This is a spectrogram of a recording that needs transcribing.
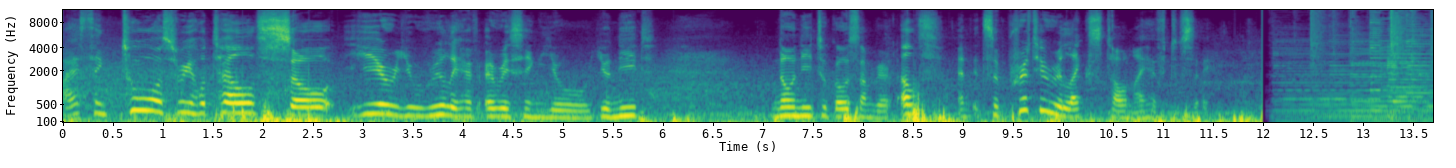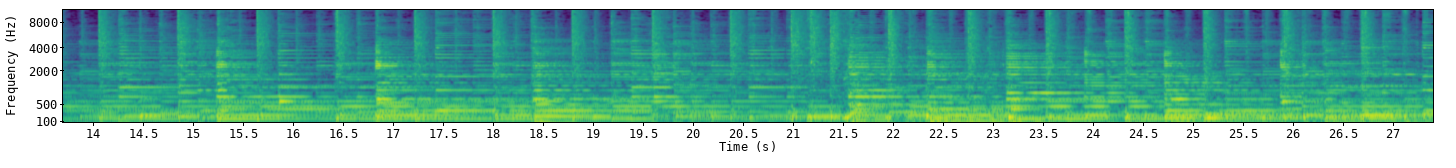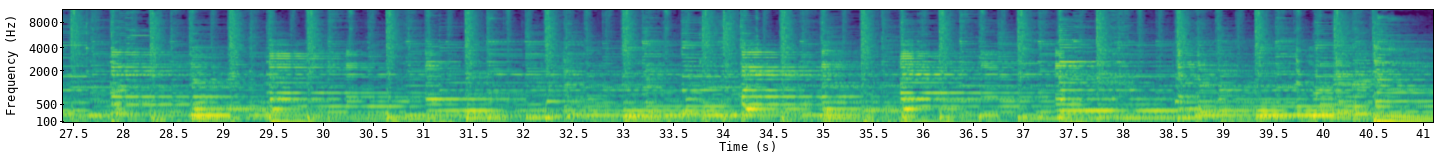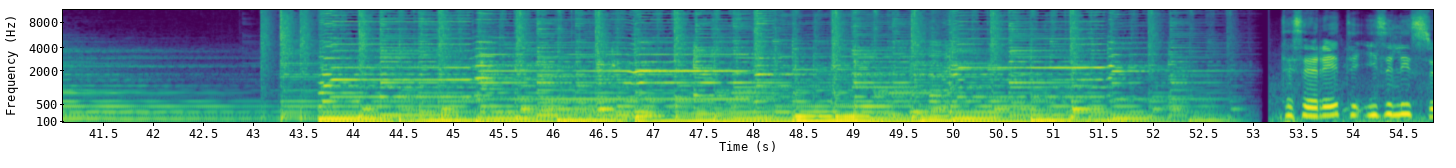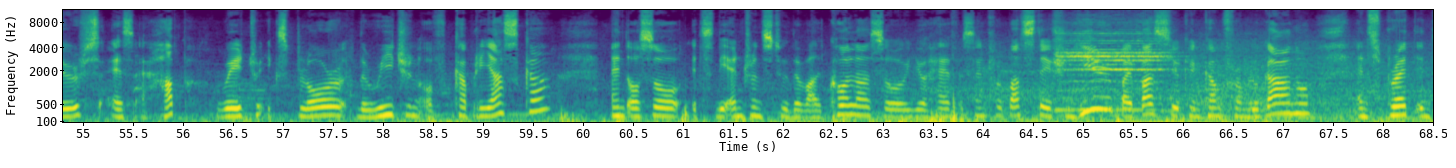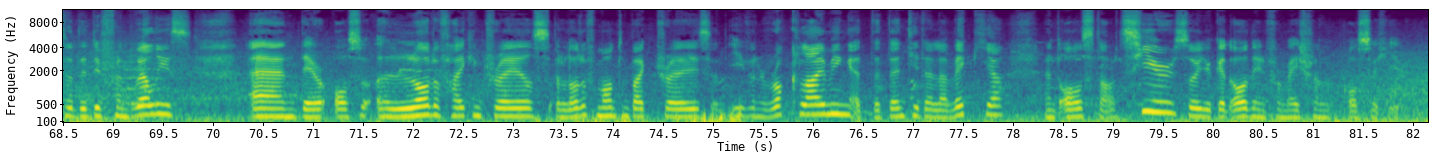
I think two or three hotels. So here you really have everything you you need no need to go somewhere else, and it's a pretty relaxed town, I have to say. Tesserete easily serves as a hub where to explore the region of Capriasca and also it's the entrance to the Valcolla so you have a central bus station here. By bus you can come from Lugano and spread into the different valleys. And there are also a lot of hiking trails, a lot of mountain bike trails, and even rock climbing at the Denti della Vecchia, and all starts here, so you get all the information also here.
